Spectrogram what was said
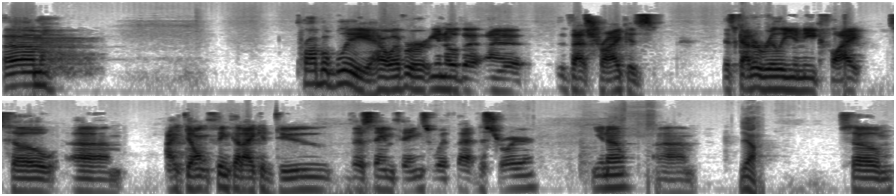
Um, probably. However, you know the uh, that Shrike is it's got a really unique flight, so um, I don't think that I could do the same things with that destroyer. You know, um, Yeah. So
